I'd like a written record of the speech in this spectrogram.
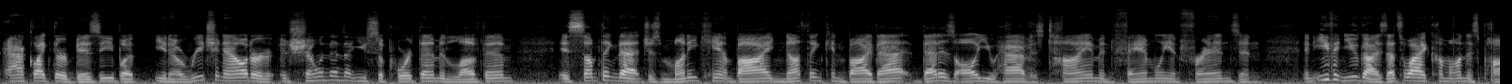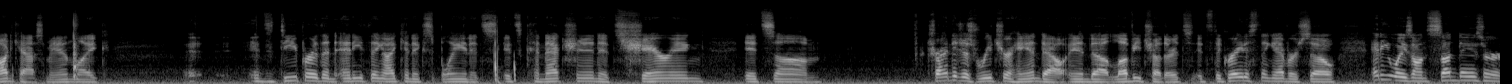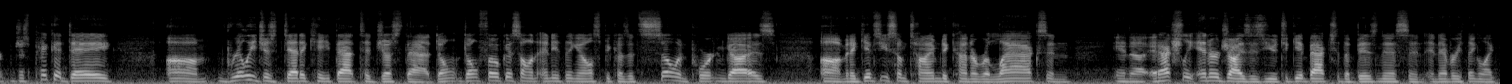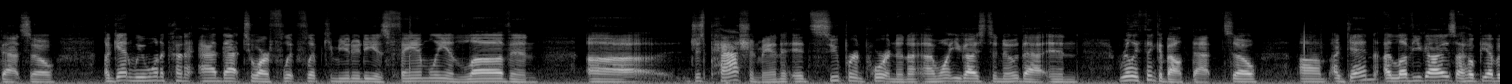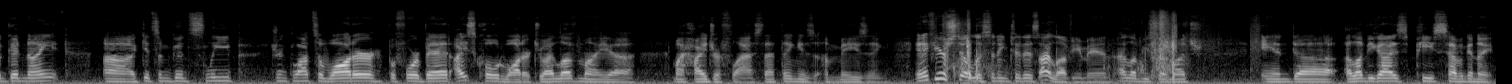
act like they're busy, but you know, reaching out or showing them that you support them and love them is something that just money can't buy. Nothing can buy that. That is all you have is time and family and friends and and even you guys. That's why I come on this podcast, man. Like it, it's deeper than anything I can explain. It's it's connection, it's sharing, it's um trying to just reach your hand out and uh, love each other. It's it's the greatest thing ever. So, anyways, on Sundays or just pick a day. Um, really just dedicate that to just that. Don't don't focus on anything else because it's so important, guys. Um, and it gives you some time to kind of relax and and uh, it actually energizes you to get back to the business and, and everything like that. So, again, we want to kind of add that to our flip flip community as family and love and uh, just passion, man. It's super important, and I, I, want you guys to know that and really think about that. So, um, again, I love you guys. I hope you have a good night. Uh, get some good sleep. Drink lots of water before bed. Ice cold water too. I love my uh, my Hydro Flask. That thing is amazing. And if you're still listening to this, I love you, man. I love you so much. And uh, I love you guys. Peace. Have a good night.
